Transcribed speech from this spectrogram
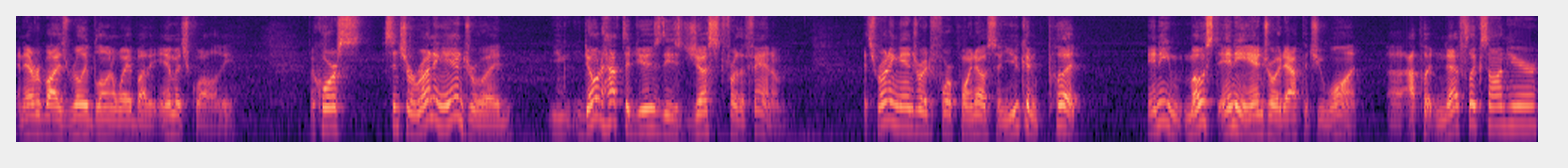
and everybody's really blown away by the image quality. Of course, since you're running Android, you don't have to use these just for the Phantom. It's running Android 4.0, so you can put any most any Android app that you want. Uh, I put Netflix on here.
